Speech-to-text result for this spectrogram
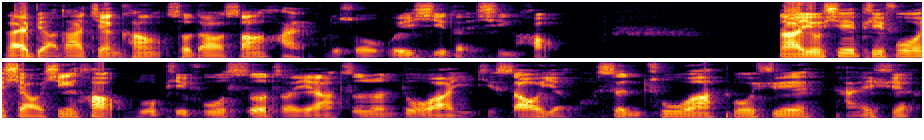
来表达健康受到伤害或者说危机的信号。那有些皮肤小信号，如皮肤色泽呀、滋润度啊，以及瘙痒、渗出啊、脱屑、苔藓、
